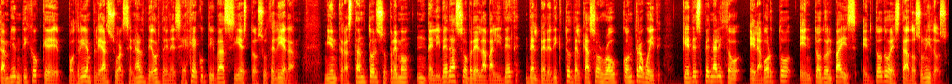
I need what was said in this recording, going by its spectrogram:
también dijo que podría emplear su arsenal de órdenes ejecutivas si esto sucediera. Mientras tanto, el Supremo delibera sobre la validez del veredicto del caso Roe contra Wade que despenalizó el aborto en todo el país, en todo Estados Unidos.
